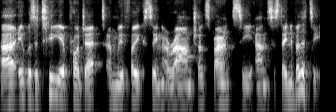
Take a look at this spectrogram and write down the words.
Uh, it was a two year project, and we're focusing around transparency and sustainability.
